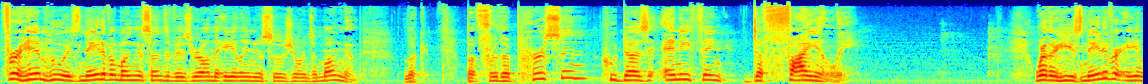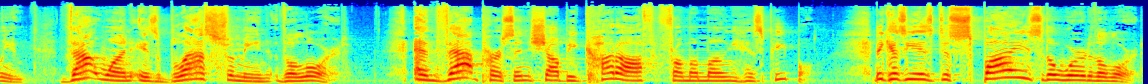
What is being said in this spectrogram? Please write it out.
for him who is native among the sons of Israel and the alien who sojourns among them. Look, but for the person who does anything defiantly, whether he is native or alien, that one is blaspheming the Lord. And that person shall be cut off from among his people, because he has despised the word of the Lord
